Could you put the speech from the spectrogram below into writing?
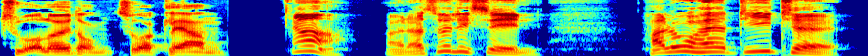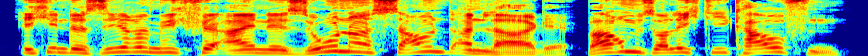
zu erläutern, zu erklären. Ah, das will ich sehen. Hallo Herr Diete, ich interessiere mich für eine Sonos Soundanlage. Warum soll ich die kaufen?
